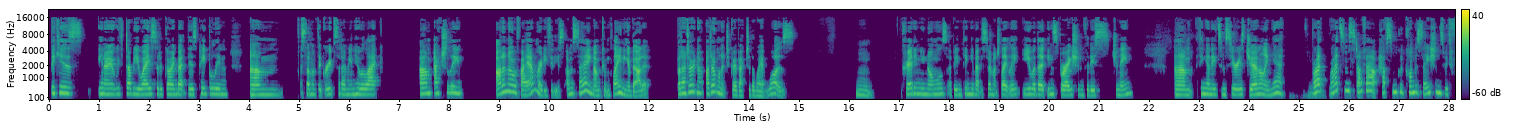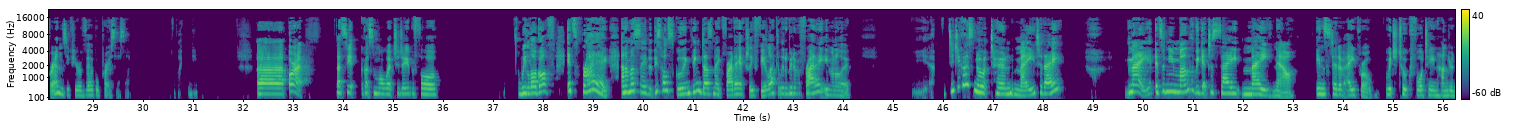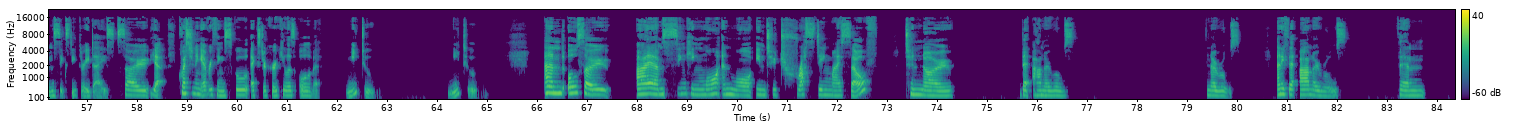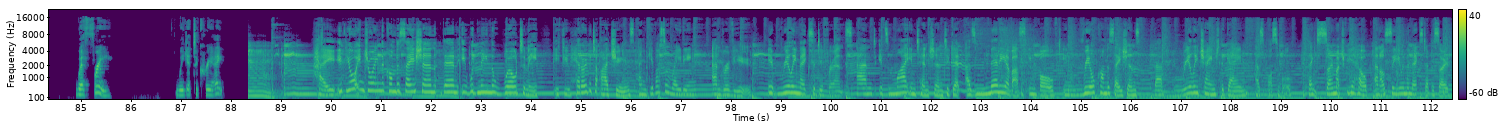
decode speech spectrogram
Because, you know, with WA sort of going back, there's people in um, some of the groups that I'm in who are like, um, actually, I don't know if I am ready for this. I'm saying I'm complaining about it, but I don't know. I don't want it to go back to the way it was. Hmm. Creating new normals. I've been thinking about this so much lately. You were the inspiration for this, Janine. Um, I think I need some serious journaling. Yeah. Write, write some stuff out. Have some good conversations with friends if you're a verbal processor. Like me. Uh, all right. That's it. I've got some more work to do before we log off. It's Friday. And I must say that this whole schooling thing does make Friday actually feel like a little bit of a Friday, even although, yeah. Did you guys know it turned May today? May. It's a new month. We get to say May now instead of April, which took 1463 days. So, yeah, questioning everything school, extracurriculars, all of it. Me too. Me too. And also, I am sinking more and more into trusting myself to know there are no rules. No rules. And if there are no rules, then we're free. We get to create. Hey, if you're enjoying the conversation, then it would mean the world to me if you head over to iTunes and give us a rating and review. It really makes a difference, and it's my intention to get as many of us involved in real conversations that really change the game as possible. Thanks so much for your help, and I'll see you in the next episode.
